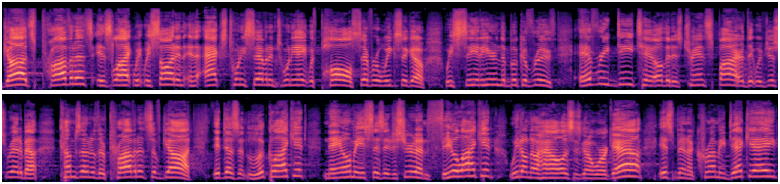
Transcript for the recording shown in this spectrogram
God's providence is like, we, we saw it in, in, Acts 27 and 28 with Paul several weeks ago. We see it here in the book of Ruth. Every detail that has transpired that we've just read about comes under the providence of God. It doesn't look like it. Naomi says it sure doesn't feel like it. We don't know how all this is going to work out. It's been a crummy decade,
